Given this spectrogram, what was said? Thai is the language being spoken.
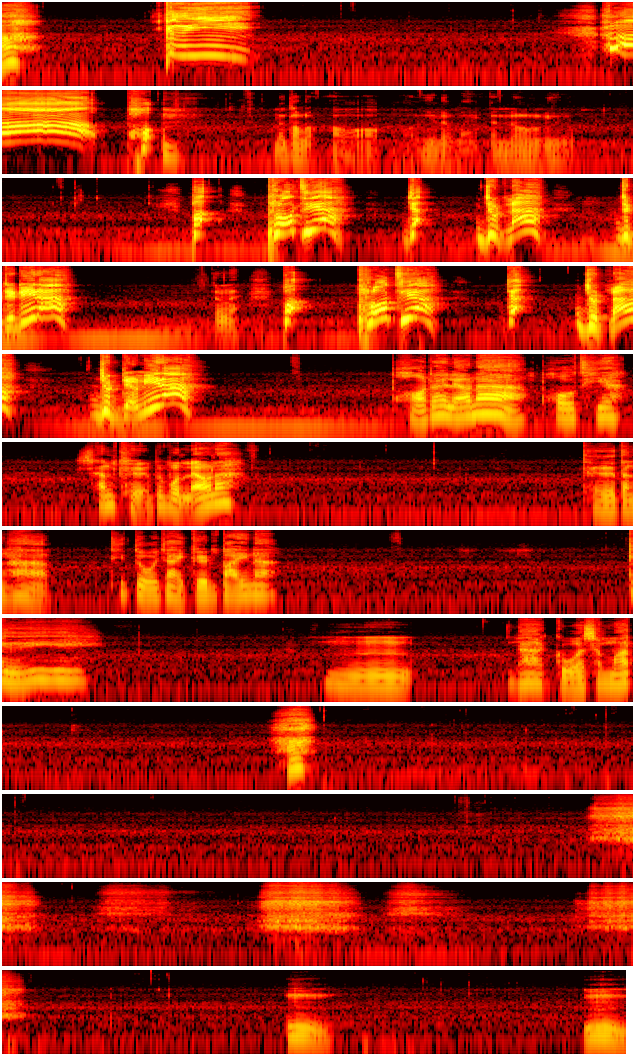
ะกึยฮ่าพ่อไม่ต้องหรอกเอาเอาเอนี่เรื่องใหม่อันนี้เรื่องนี้เรื่องพระพรเทียอย่าหยุดนะ หยุดเดี๋ยวนี้นะได้ไหมพระโพระเทียอย่าหยุดนะ หยุดเดี๋ยวนี้นะ พอได้แล้วนะโพรเทีย ฉันเขินไปหมดแล้วนะ เธอต่างหาก ที่ตัวใหญ่เกินไปนะเกยอืม น่ากลัวชะมัด ฮะ อืม อืม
